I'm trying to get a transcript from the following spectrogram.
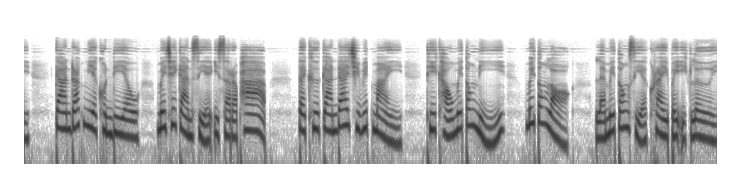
การรักเมียคนเดียวไม่ใช่การเสียอิสรภาพ แต่คือการได้ชีวิตใหม่ ที่เขาไม่ต้องหนี ไม่ต้องหลอก และไม่ต้องเสียใครไปอีกเลย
